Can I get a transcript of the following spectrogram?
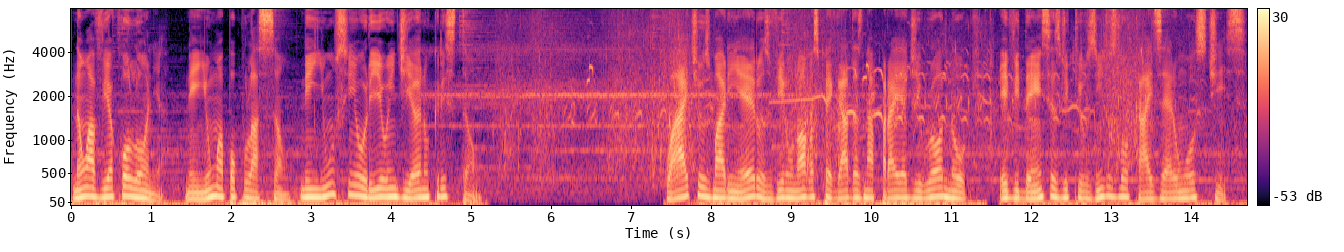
Não havia colônia, nenhuma população, nenhum senhorio indiano cristão. White e os marinheiros viram novas pegadas na praia de Roanoke, evidências de que os índios locais eram hostis.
